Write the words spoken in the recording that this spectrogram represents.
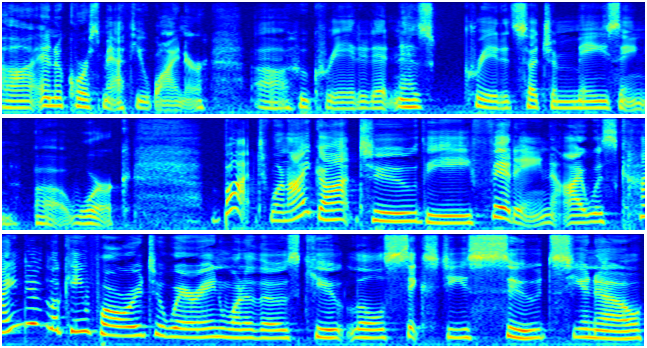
Uh, and of course, Matthew Weiner, uh, who created it and has created such amazing uh, work. But when I got to the fitting, I was kind of looking forward to wearing one of those cute little 60s suits, you know,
